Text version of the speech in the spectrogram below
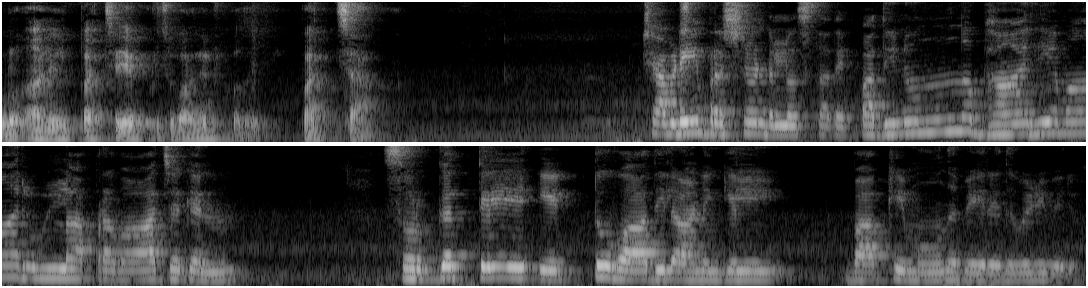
ഖുർആാനിൽ പച്ചയെക്കുറിച്ച് പറഞ്ഞിട്ടുള്ളത്. പച്ച. പക്ഷെ അവിടെയും പ്രശ്നമുണ്ടല്ലോ ഉസ്താദെ. പതിനൊന്ന് ഭാര്യമാരുള്ള പ്രവാചകൻ സ്വർഗത്തിൽ എട്ടു വാതിലാണെങ്കിൽ ബാക്കി മൂന്ന് പേര് ഇതുവഴി വരും.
